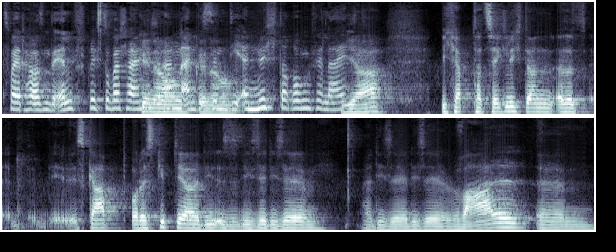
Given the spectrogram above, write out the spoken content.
2011 mhm. sprichst du wahrscheinlich genau, an, ein bisschen genau. die Ernüchterung vielleicht. Ja, ich habe tatsächlich dann, also es gab oder es gibt ja diese, diese, diese, äh, diese, diese Wahl ähm,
